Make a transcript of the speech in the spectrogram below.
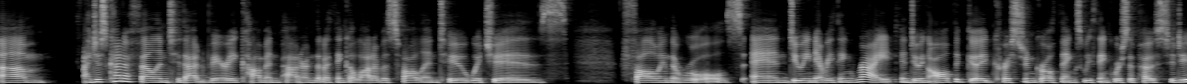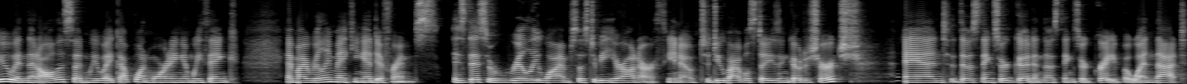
um, I just kind of fell into that very common pattern that I think a lot of us fall into, which is following the rules and doing everything right and doing all the good Christian girl things we think we're supposed to do. And then all of a sudden we wake up one morning and we think, Am I really making a difference? Is this really why I'm supposed to be here on earth? You know, to do Bible studies and go to church? And those things are good and those things are great. But when that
